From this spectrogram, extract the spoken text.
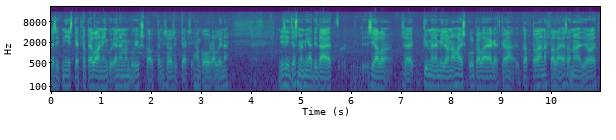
Ja sitten niistä, ketkä pelaa niin kuin enemmän kuin yksi kautta, niin se on sitten ihan kourallinen. Niin sitten jos me mietitään, että siellä on se 10 miljoonaa high school pelaaja, ketkä katsoo NFL ja sanoo, että joo, että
